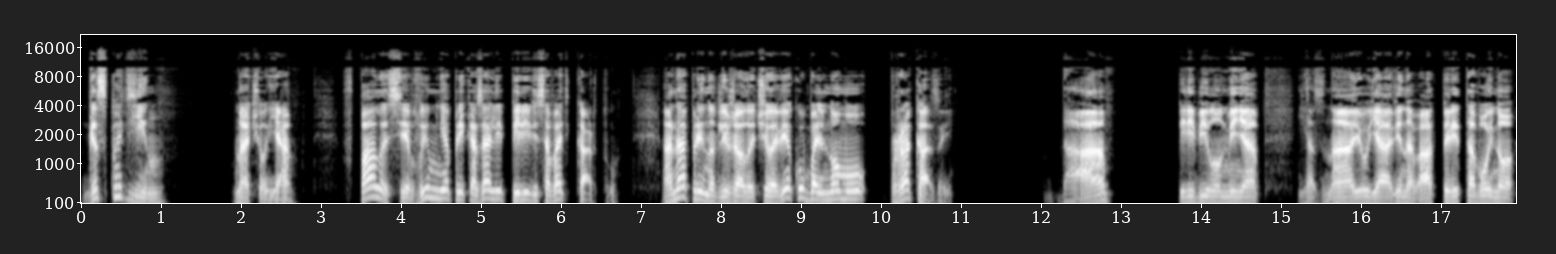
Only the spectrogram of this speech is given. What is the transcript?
«Господин», — начал я, — «в Паласе вы мне приказали перерисовать карту. Она принадлежала человеку, больному проказой. «Да», — перебил он меня, — «я знаю, я виноват перед тобой, но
